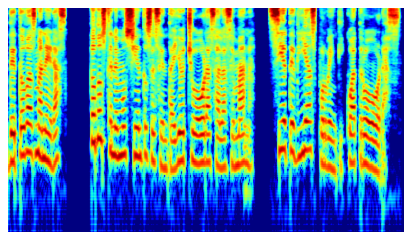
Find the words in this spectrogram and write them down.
De todas maneras, todos tenemos 168 horas a la semana, 7 días por 24 horas.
